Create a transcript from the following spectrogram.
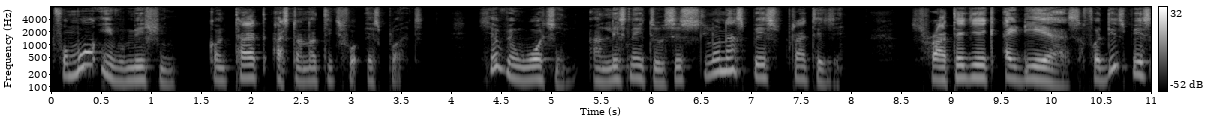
For more information, contact Astronautics for Exploit. You've been watching and listening to cislunar space strategy, strategic ideas for deep space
